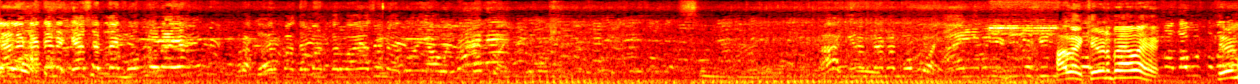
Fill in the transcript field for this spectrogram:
લાલા કાકાને કેસેટ મોકલો ને અહીંયા. ઘર પર દબાણ કરવા આવ્યા છે ને તો અહીંયા આવો મોકલાય. હા કિરણ આવે કિરણભાઈ આવે કિરણ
